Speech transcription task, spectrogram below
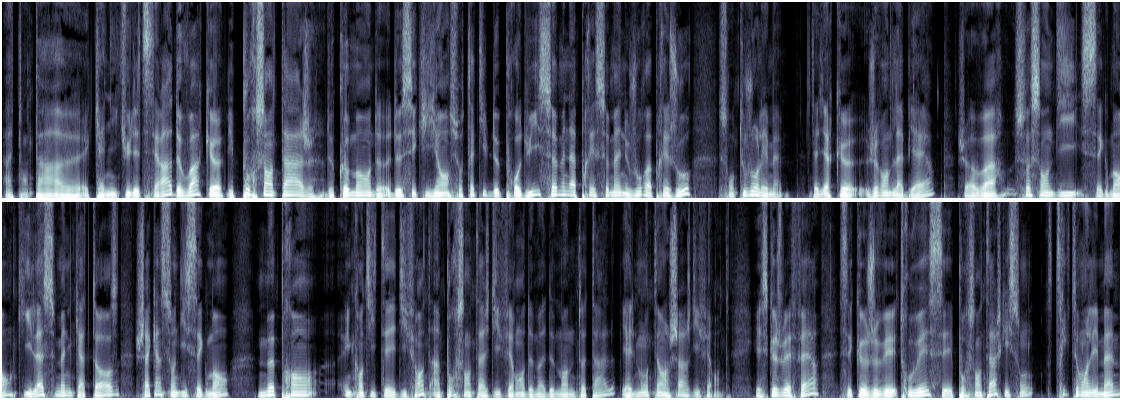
attentats, euh, canicules, etc., de voir que les pourcentages de commandes de ces clients sur tel type de produit, semaine après semaine ou jour après jour, sont toujours les mêmes. C'est-à-dire que je vends de la bière, je vais avoir 70 segments qui, la semaine 14, chacun de 70 segments me prend une quantité différente, un pourcentage différent de ma demande totale, il y a une montée en charge différente. Et ce que je vais faire, c'est que je vais trouver ces pourcentages qui sont strictement les mêmes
